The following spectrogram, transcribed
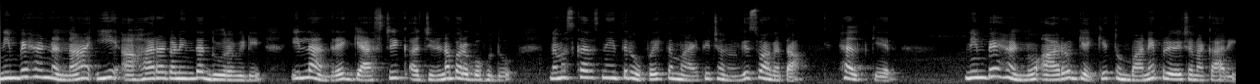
ನಿಂಬೆಹಣ್ಣನ್ನು ಈ ಆಹಾರಗಳಿಂದ ದೂರವಿಡಿ, ಇಲ್ಲಾಂದರೆ ಗ್ಯಾಸ್ಟ್ರಿಕ್ ಅಜೀರ್ಣ ಬರಬಹುದು. ನಮಸ್ಕಾರ ಸ್ನೇಹಿತರು, ಉಪಯುಕ್ತ ಮಾಹಿತಿ ಚಾನಲ್ಗೆ ಸ್ವಾಗತ. ಹೆಲ್ತ್ ಕೇರ್ ನಿಂಬೆಹಣ್ಣು ಆರೋಗ್ಯಕ್ಕೆ ತುಂಬಾ ಪ್ರಯೋಜನಕಾರಿ.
